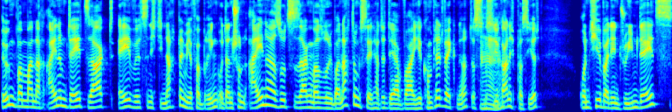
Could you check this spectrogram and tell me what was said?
irgendwann mal nach einem Date sagt, ey, willst du nicht die Nacht bei mir verbringen? Und dann schon einer sozusagen mal so ein Übernachtungsdate hatte, der war hier komplett weg, ne? Das ist hier gar nicht passiert. Und hier bei den Dream Dates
